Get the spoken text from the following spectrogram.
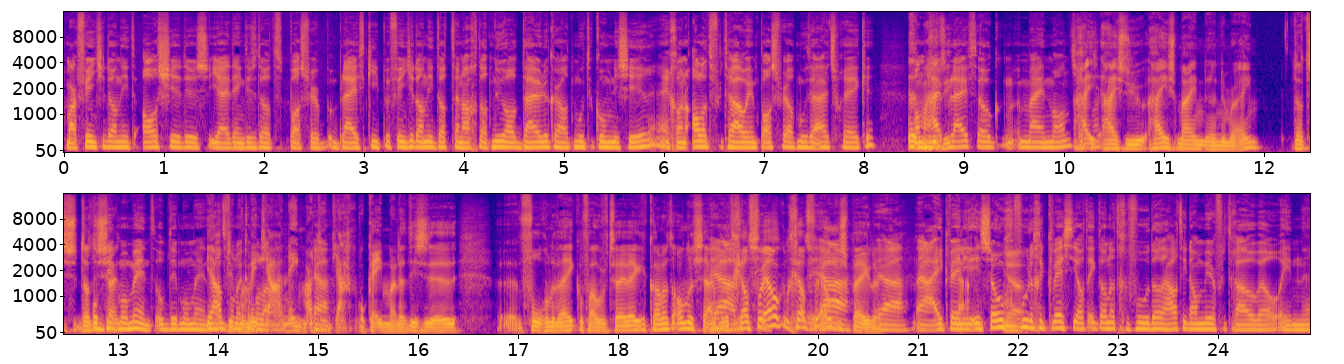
Maar vind je dan niet, als je dus, jij denkt dus dat Pasveer blijft keepen, vind je dan niet dat Ten Hag dat nu al duidelijker had moeten communiceren? En gewoon al het vertrouwen in Pasveer had moeten uitspreken? Doet hij blijft ook mijn man. zeg Hij, maar. hij, is nu, hij is mijn eh, nummer één. Dat is, dat op is dit zijn, moment, op dit moment. Ja, dat op dit moment. Ja, nee, maar, ja. oké, maar dat is eh, volgende week of over twee weken kan het anders zijn. Maar dat geldt voor, elke, geldt voor Ja, elke speler. Ja, nou, ja, ik weet niet. In zo'n Ja. gevoelige kwestie had ik dan het gevoel dat had hij dan meer vertrouwen wel in eh,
